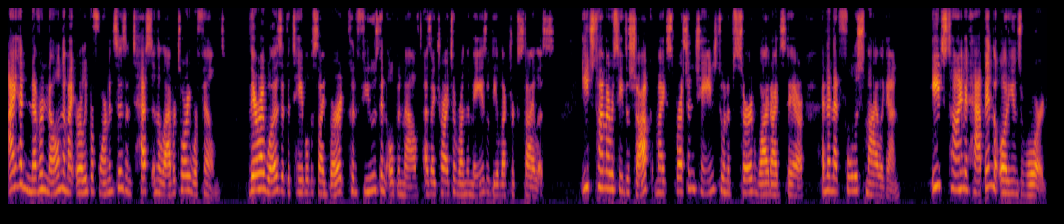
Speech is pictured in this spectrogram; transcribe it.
I had never known that my early performances and tests in the laboratory were filmed. There I was at the table beside Bert, confused and open-mouthed as I tried to run the maze with the electric stylus. Each time I received a shock, my expression changed to an absurd wide-eyed stare, and then that foolish smile again. Each time it happened, the audience roared.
